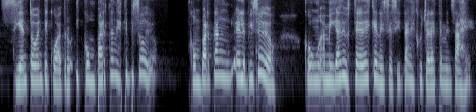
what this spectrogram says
124, y compartan este episodio. Compartan el episodio con amigas de ustedes que necesitan escuchar este mensaje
